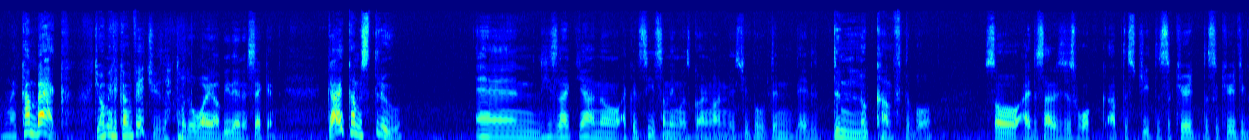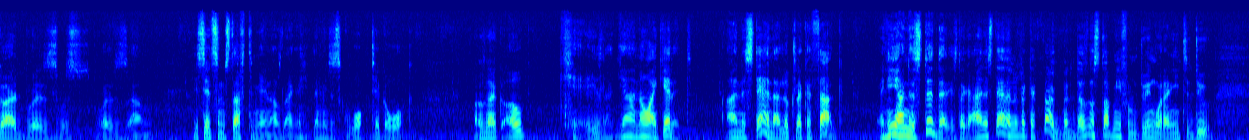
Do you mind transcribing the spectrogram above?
I'm like, come back. Do you want me to come fetch you? He's like, no, don't worry, I'll be there in a second. Guy comes through and he's like, yeah, no, I could see something was going on. These people didn't they didn't look comfortable. So I decided to just walk up the street. The security the security guard was was was um, he said some stuff to me and I was like, hey, let me just walk take a walk. I was like, okay. He's like, yeah, no, I get it. I understand. I look like a thug. And he understood that. He's like, I understand I look like a thug, but it doesn't stop me from doing what I need to do.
